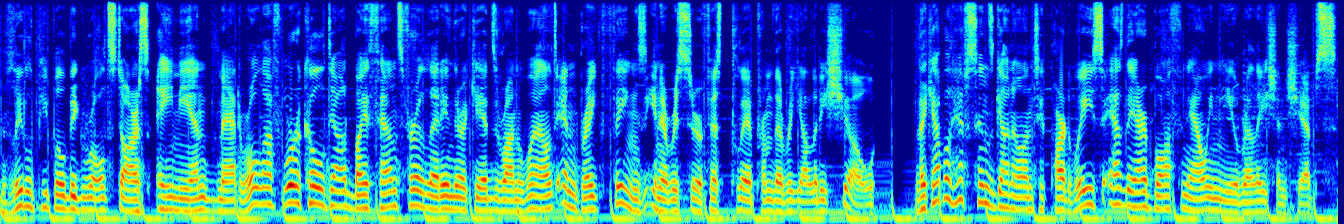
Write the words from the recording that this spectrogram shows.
Little People Big World stars Amy and Matt Roloff were called out by fans for letting their kids run wild and break things in a resurfaced clip from the reality show. The couple have since gone on to part ways as they are both now in new relationships.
